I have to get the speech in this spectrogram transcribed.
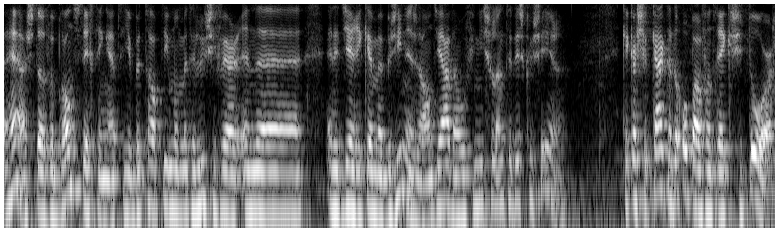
hè, als je het over brandstichting hebt... je betrapt iemand met een lucifer en, eh en een jerrycan met benzine in zijn hand... ja, dan hoef je niet zo lang te discussiëren. Kijk, als je kijkt naar de opbouw van het requisitoor...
